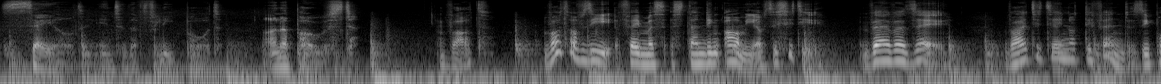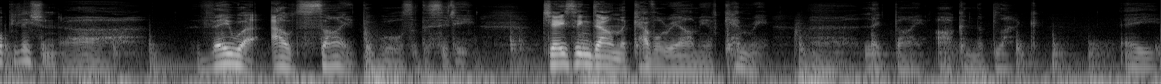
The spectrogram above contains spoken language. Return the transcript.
sailed into the fleet port unopposed. What? What of the famous standing army of the city? Where were they? Why did they not defend the population? Ah, they were outside the walls of the city, chasing down the cavalry army of Khemri, uh, led by Arkhan the Black, a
